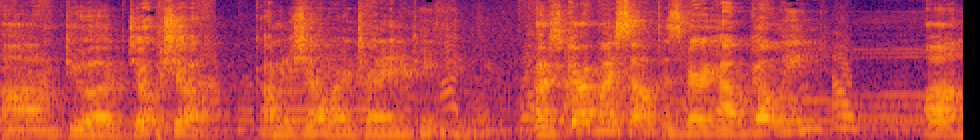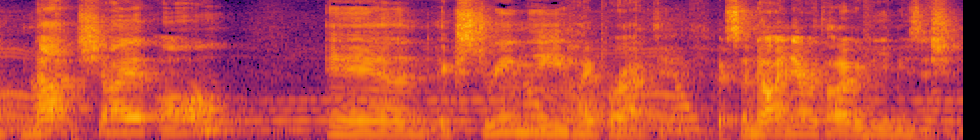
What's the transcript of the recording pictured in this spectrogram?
um, do a joke show, comedy show where I try to entertain people. I describe myself as very outgoing, um, not shy at all, and extremely hyperactive. So no, I never thought I would be a musician.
